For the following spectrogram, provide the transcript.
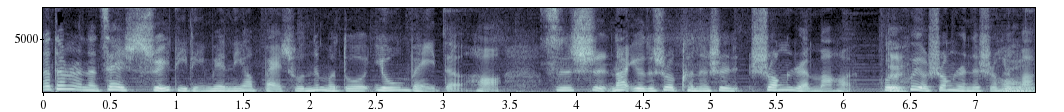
那当然呢，在水底里面，你要摆出那么多优美的哈姿势，那有的时候可能是双人嘛哈。会会有双人的时候嘛？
